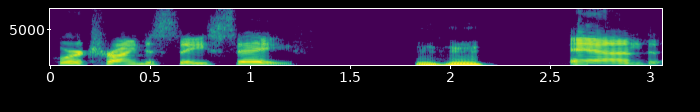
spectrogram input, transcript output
who are trying to stay safe. Mm-hmm. And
